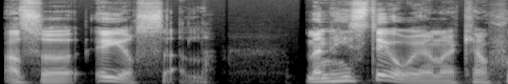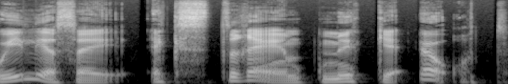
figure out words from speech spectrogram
alltså yrsel. Men historierna kan skilja sig extremt mycket åt.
